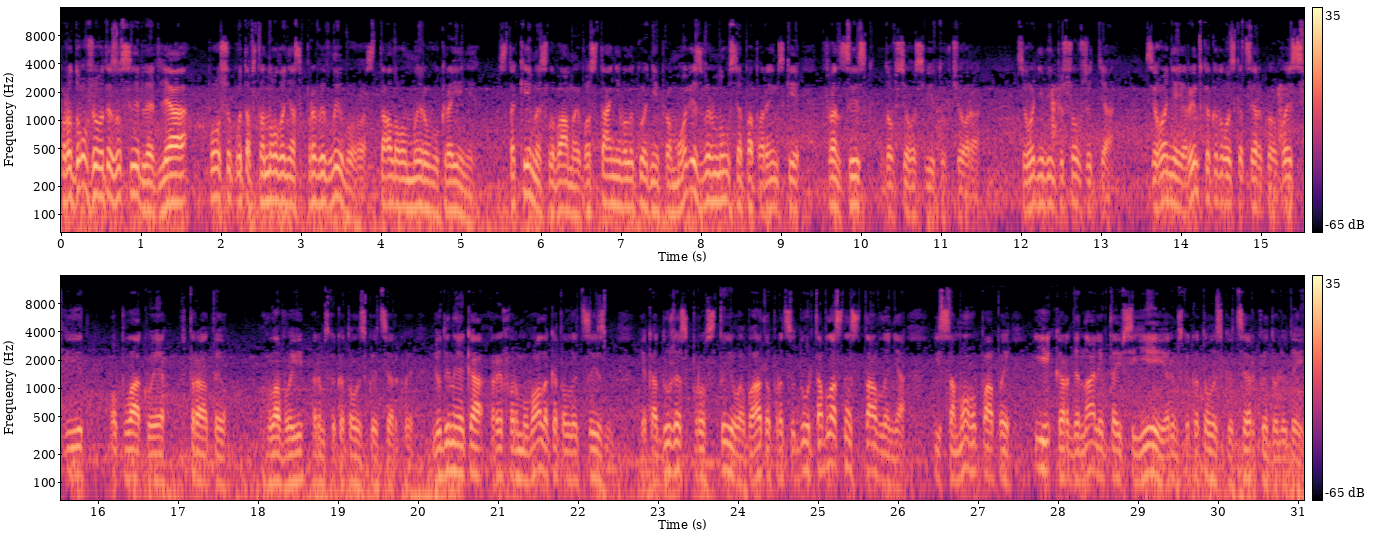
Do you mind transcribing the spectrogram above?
продовжувати зусилля для пошуку та встановлення справедливого сталого миру в Україні. З такими словами в останній великодній промові звернувся Папа Римський Франциск до всього світу вчора. Сьогодні він пішов життя. Сьогодні Римська католицька церква весь світ оплакує втрати глави Римсько-католицької церкви, людини, яка реформувала католицизм, яка дуже спростила багато процедур та власне ставлення і самого папи, і кардиналів, та й всієї Римсько-католицької церкви до людей.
